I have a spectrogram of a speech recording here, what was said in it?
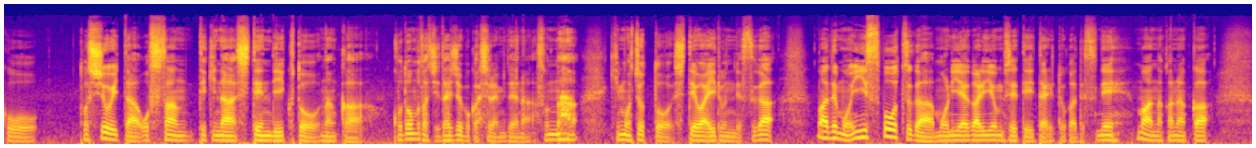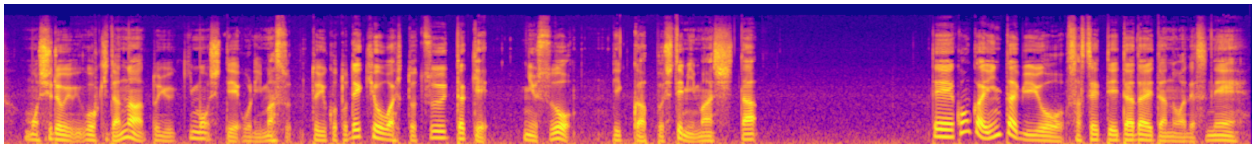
こう、年老いたおっさん的な視点でいくと、なんか子供たち大丈夫かしらみたいな、そんな 気もちょっとしてはいるんですが、まあでも e スポーツが盛り上がりを見せていたりとかですね、まあなかなか面白い動きだなという気もしております。ということで今日は一つだけニュースをピックアップしてみました。で、今回インタビューをさせていただいたのはですね、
